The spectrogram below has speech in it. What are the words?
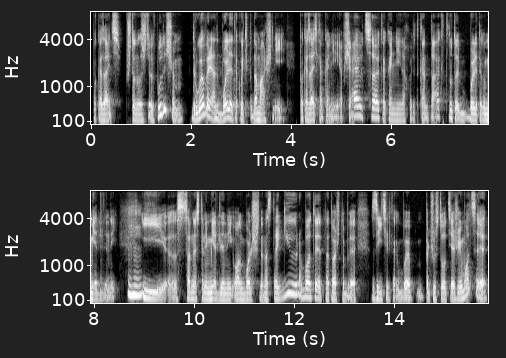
показать, что нас ждет в будущем. Другой вариант более такой типа домашний, показать, как они общаются, как они находят контакт, ну, то есть более такой медленный. Мгм. И, э, с одной стороны, медленный, он больше на ностальгию работает, на то, чтобы зритель как бы почувствовал те же эмоции.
